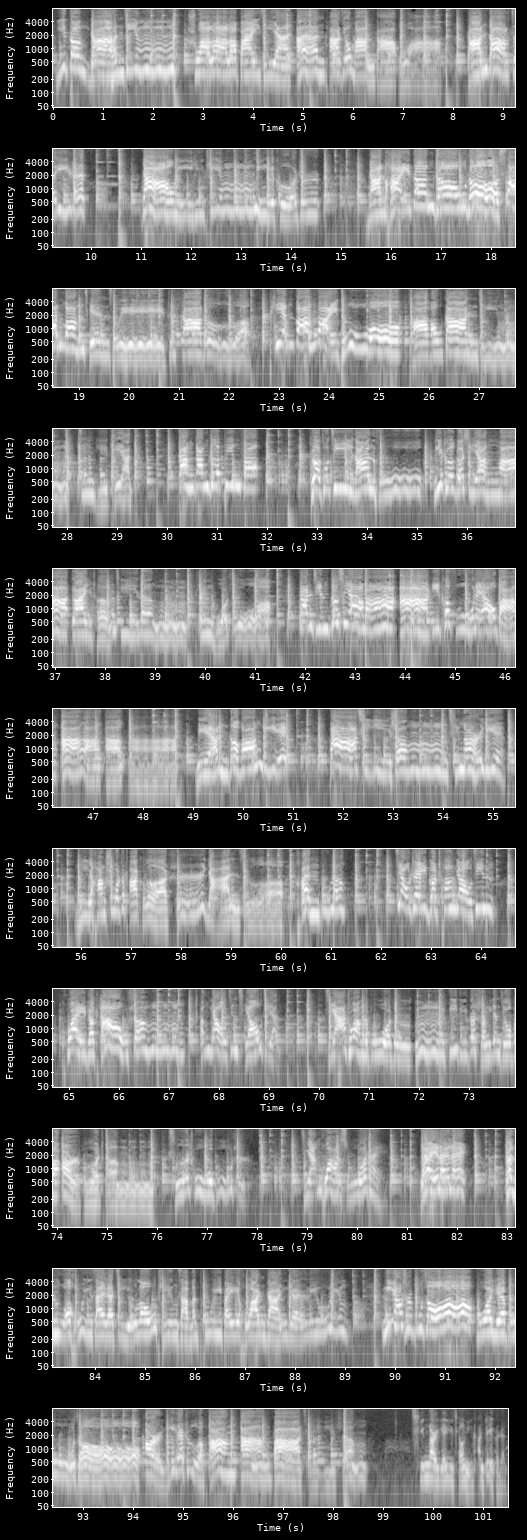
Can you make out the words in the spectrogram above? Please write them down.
一瞪眼睛，唰啦啦拜见，他就忙答话：“胆大了贼人，要你听，你可知？南海登州的三王千岁，只杀得偏帮外国，好胆惊，今一天。”刚刚这兵发，这座济南府，你这个相马来成岂能？听我说，赶紧的下马，你可扶了帮，免得王爷把气生，秦二爷。一行说着，他可是颜色，恨不能叫这个程咬金快着逃生。程咬金瞧见假装的波动，低低的声音就把二哥称：“此处不是讲话的所在，来来来。”跟我回在了酒楼厅，咱们推杯换盏饮流灵。你要是不走，我也不走。二爷这旁把起声，秦二爷一瞧，你看这个人，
